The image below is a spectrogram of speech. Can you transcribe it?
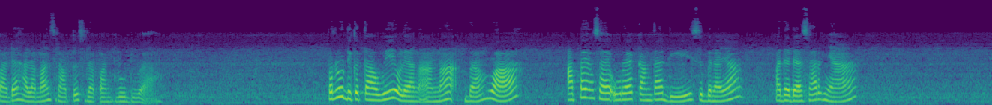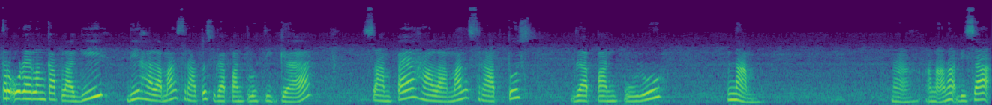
pada halaman 182. Perlu diketahui oleh anak-anak bahwa apa yang saya uraikan tadi sebenarnya pada dasarnya terurai lengkap lagi di halaman 183 sampai halaman 186. Nah, anak-anak bisa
